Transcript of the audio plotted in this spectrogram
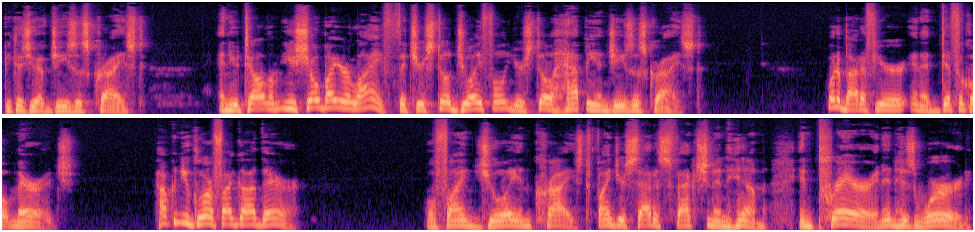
because you have Jesus Christ. And you tell them, you show by your life that you're still joyful, you're still happy in Jesus Christ. What about if you're in a difficult marriage? How can you glorify God there? Well, find joy in Christ. Find your satisfaction in Him, in prayer and in His Word.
